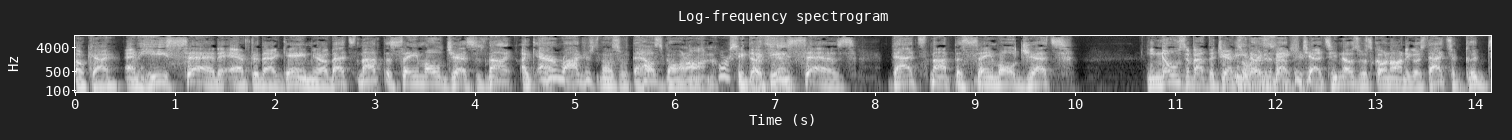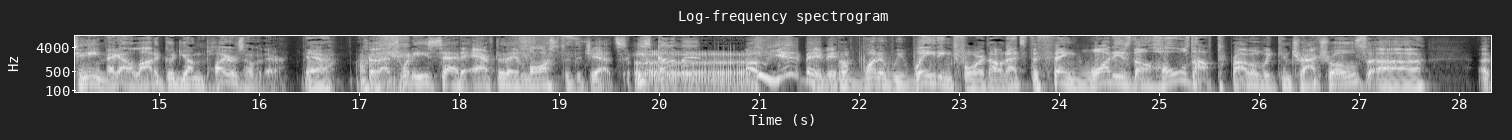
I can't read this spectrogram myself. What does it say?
okay. And he said after that game, you know, that's not the same old Jets. It's not like Aaron Rodgers knows what the hell's going on. Of course he does, If he says that's not the same old Jets, He knows about the Jets he knows about the Jets. He knows what's going on. He goes, that's a good team. They got a lot of good young players over there. Yeah. So that's what he said after they lost to the Jets. He's coming. Oh yeah, baby. But what are we waiting for, though? That's the thing. What is the holdup? Probably contractuals, uh, uh,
